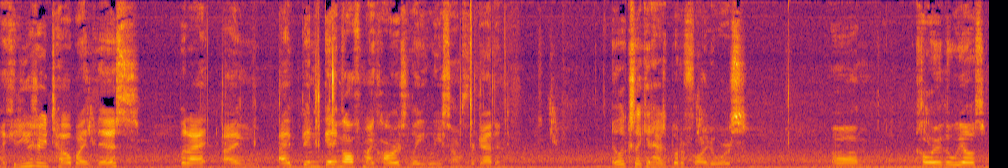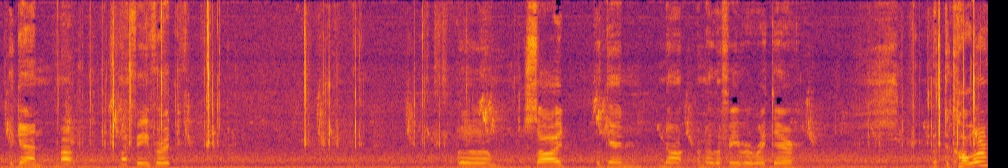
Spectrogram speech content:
I could usually tell by this, but I, I'm I've been getting off my cars lately, so I'm forgetting. It looks like it has butterfly doors. Um, color of the wheels, again, not my favorite. Um, side, again, not another favorite right there. But the color,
